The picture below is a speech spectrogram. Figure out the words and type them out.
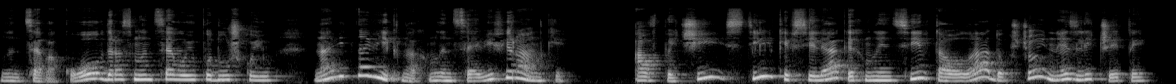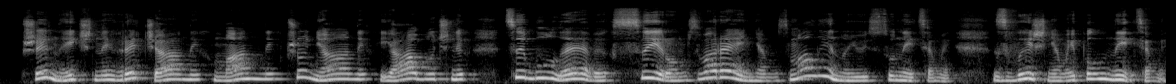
млинцева ковдра з млинцевою подушкою, навіть на вікнах млинцеві фіранки, а в печі стільки всіляких млинців та оладок, що й не злічити. Пшеничних, гречаних, манних, пшоняних, яблучних, цибулевих, з сиром, з варенням, з малиною із суницями, з вишнями і полуницями,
